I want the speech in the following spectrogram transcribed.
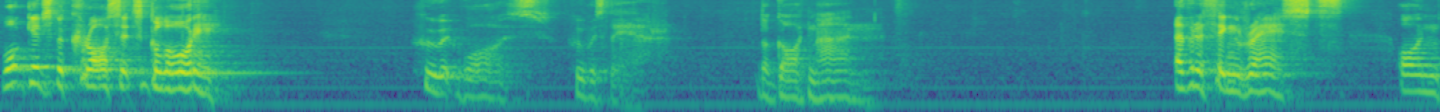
What gives the cross its glory? Who it was who was there, the God man. Everything rests on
